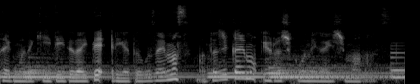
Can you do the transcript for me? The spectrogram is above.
最後まで聞いていただいてありがとうございます。また次回もよろしくお願いします。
